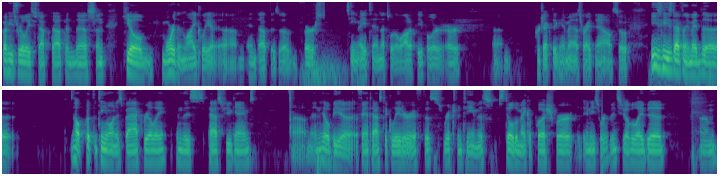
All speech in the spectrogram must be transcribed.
but he's really stepped up in this, and he'll more than likely um, end up as a first team A10. That's what a lot of people are, are um, projecting him as right now. So he's he's definitely made the help put the team on his back really in these past few games. Um, and he'll be a fantastic leader if this Richmond team is still to make a push for any sort of NCAA bid. Um,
